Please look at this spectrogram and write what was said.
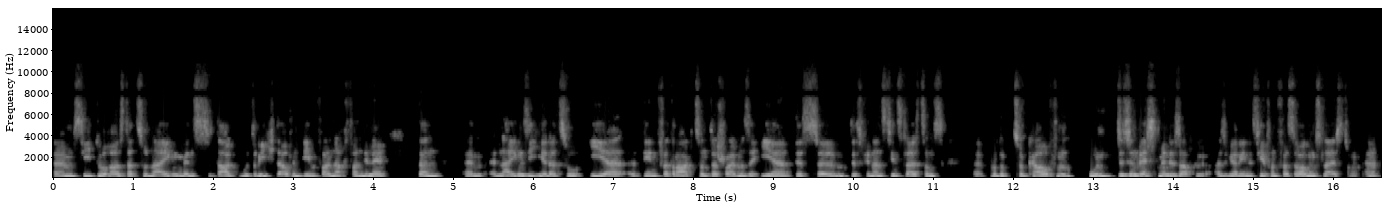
ähm, sie durchaus dazu neigen, wenn es da gut riecht, auch in dem Fall nach Vanille, dann ähm, neigen sie ihr dazu, eher den Vertrag zu unterschreiben, also eher das, äh, das Finanzdienstleistungsprodukt zu kaufen. Und das Investment ist auch höher. Also wir reden jetzt hier von Versorgungsleistungen. Ja.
